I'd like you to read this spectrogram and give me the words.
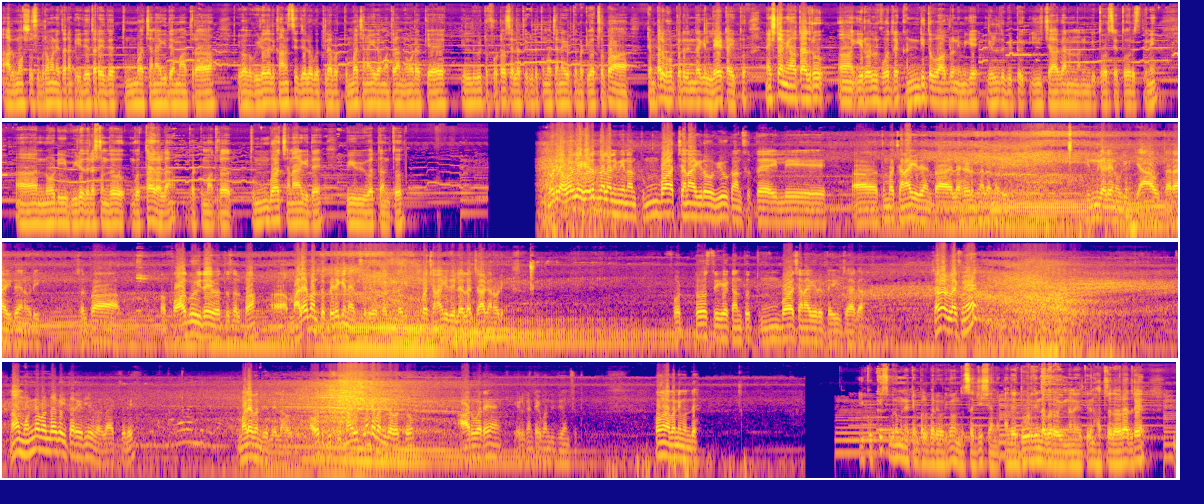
ಆಲ್ಮೋಸ್ಟ್ ಸುಬ್ರಹ್ಮಣ್ಯ ತನಕ ಇದೇ ಥರ ಇದೆ, ತುಂಬ ಚೆನ್ನಾಗಿದೆ ಮಾತ್ರ. ಇವಾಗ ವೀಡಿಯೋದಲ್ಲಿ ಕಾಣಿಸ್ತಿದೆಯಲ್ಲೋ ಗೊತ್ತಿಲ್ಲ ಬಟ್ ತುಂಬ ಚೆನ್ನಾಗಿದೆ ಮಾತ್ರ ನೋಡೋಕ್ಕೆ. ಇಲ್ದ್ಬಿಟ್ಟು ಫೋಟೋಸ್ ಎಲ್ಲ ತೆಗೆದು ತುಂಬ ಚೆನ್ನಾಗಿರುತ್ತೆ ಬಟ್ ಇವತ್ತು ಸ್ವಲ್ಪ ಟೆಂಪಲ್ಗೆ ಹೋಗ್ತಿರೋದ್ರಿಂದಾಗಿ ಲೇಟ್ ಆಯಿತು. ನೆಕ್ಸ್ಟ್ ಟೈಮ್ ಯಾವತ್ತಾದರೂ ಈ ರೋಲ್ ಹೋದರೆ ಖಂಡಿತವಾಗ್ಲೂ ನಿಮಗೆ ಇಳಿದುಬಿಟ್ಟು ಈ ಜಾಗನ ನಾನು ನಿಮಗೆ ತೋರಿಸೇ ತೋರಿಸ್ತೀನಿ. ನೋಡಿ ವಿಡಿಯೋದಲ್ಲಿ ಅಷ್ಟೊಂದು ಗೊತ್ತಾಗಲ್ಲ ಬಟ್ ಮಾತ್ರ ತುಂಬ ಚೆನ್ನಾಗಿದೆ ವ್ಯೂ ಇವತ್ತಂತೂ. ಅವಾಗಲೇ ಹೇಳಿದ್ನಲ್ಲ ನಿಮಗೆ ನಾನು ತುಂಬ ಚೆನ್ನಾಗಿರೋ ವ್ಯೂ ಕಾಣಿಸುತ್ತೆ, ಇಲ್ಲಿ ತುಂಬ ಚೆನ್ನಾಗಿದೆ ಅಂತ ಎಲ್ಲ ಹೇಳಿದ್ನಲ್ಲ ನೋಡಿ. ಹಿಂದ್ಗಡೆ ನೋಡಿ ಯಾವ ಥರ ಇದೆ ನೋಡಿ. ಸ್ವಲ್ಪ ಫಾಗು ಇದೆ ಇವತ್ತು ಸ್ವಲ್ಪ. ಮಳೆ ಬಂತು ಬೆಳಗಿನ ಆ್ಯಕ್ಚುಲಿ ಇವತ್ತು ತುಂಬ ಚೆನ್ನಾಗಿದೆ ಇಲ್ಲೆಲ್ಲ ಜಾಗ ನೋಡಿ. ಫೋಟೋಸ್ ತೆಗಿಯೋಕ್ಕಂತೂ ತುಂಬ ಚೆನ್ನಾಗಿರುತ್ತೆ ಈ ಜಾಗ. ಚೆನ್ನಾಗಿ ಲಕ್ಷ್ಮಿ? ನಾವು ಮೊನ್ನೆ ಬಂದಾಗ ಈ ಥರ ಇರಲಿಲ್ಲಲ್ಲ ಆ್ಯಕ್ಚುಲಿ ಮಳೆ ಬಂದಿರಲಿಲ್ಲ, ಹೌದು. ಹೌದು ಬಿಸಿಲು ನಾವು ಎಷ್ಟು ಗಂಟೆ ಬಂದಿದ್ದೆ ಅವತ್ತು? ಆರೂವರೆ, ಏಳು ಗಂಟೆಗೆ ಬಂದಿದ್ವಿ ಅನ್ಸುತ್ತೆ. ಹೋಗೋಣ, ಬನ್ನಿ ಮುಂದೆ. ಈ ಕುಕ್ಕೆ ಸುಬ್ರಹ್ಮಣ್ಯ ಟೆಂಪಲ್ ಬರೋರಿಗೆ ಒಂದು ಸಜೆಷನ್ ಅಂದರೆ ದೂರದಿಂದ ಬರೋರಿಗೆ, ನಾನು ಹೇಳ್ತೀನಿ ಹತ್ತಿರದವರಾದರೆ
